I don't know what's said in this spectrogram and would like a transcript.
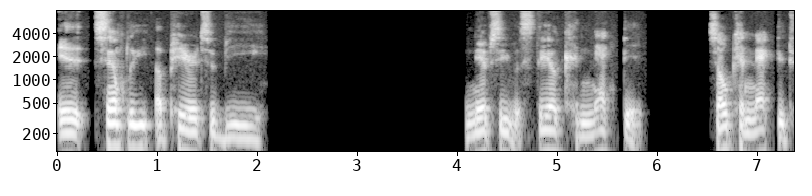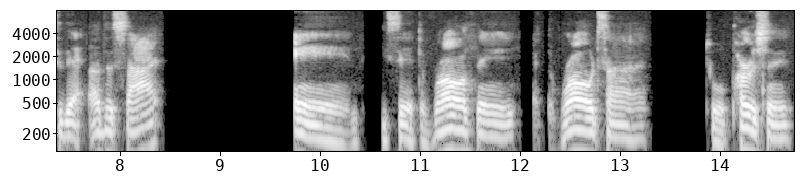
It simply appeared to be Nipsey was still connected, so connected to that other side. And he said the wrong thing at the wrong time to a person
